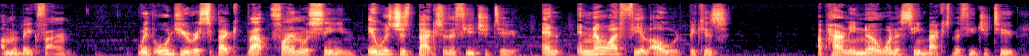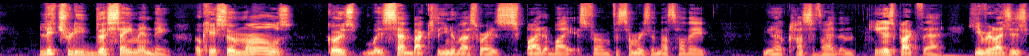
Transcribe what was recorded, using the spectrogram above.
I'm a big fan. With all due respect, that final scene, it was just Back to the Future 2, and and now I feel old because apparently no one has seen Back to the Future 2. Literally the same ending. Okay, so Miles goes is sent back to the universe where his spider bite is from. For some reason, that's how they, you know, classify them. He goes back there. He realizes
